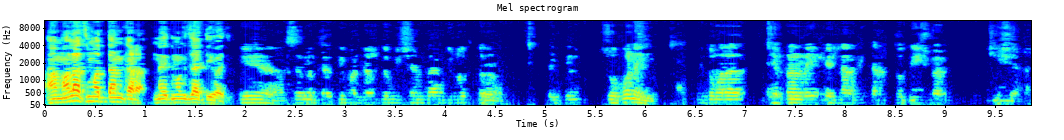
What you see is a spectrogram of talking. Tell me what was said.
आम्हालाच मतदान करा नाहीत मग जातीवादी. असं म्हणतात की मंडल कमिशनला विरोध करणं सोपं नाही तुम्हाला झेपणार नाही भेटणार नाही कारण तो देशव्यापी विषय आहे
